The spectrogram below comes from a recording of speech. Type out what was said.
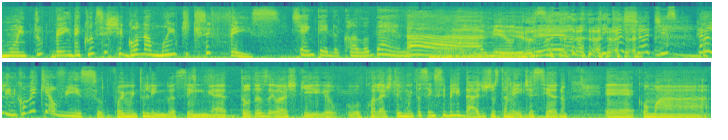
Muito bem. Daí quando você chegou na mãe, o que que você fez? Sentei no colo dela. Ah, meu Deus. O que, que achou disso? Caroline, como é que é ouvir isso? Foi muito lindo, assim. é, todas, eu acho que eu- o colégio teve muita sensibilidade justamente esse ano, é, como a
